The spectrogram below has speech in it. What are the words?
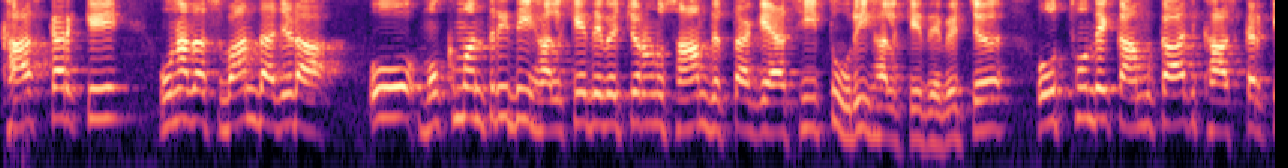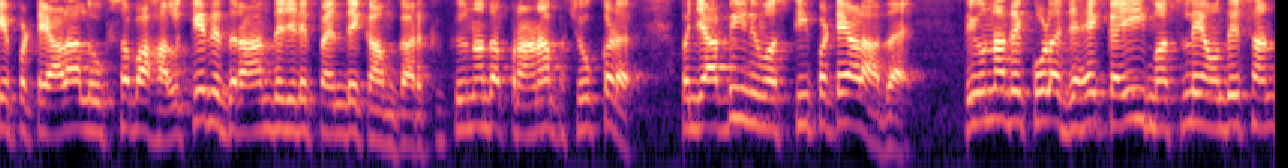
ਖਾਸ ਕਰਕੇ ਉਹਨਾਂ ਦਾ ਸਬੰਧ ਆ ਜਿਹੜਾ ਉਹ ਮੁੱਖ ਮੰਤਰੀ ਦੀ ਹਲਕੇ ਦੇ ਵਿੱਚ ਉਹਨਾਂ ਨੂੰ ਸਾਂਭ ਦਿੱਤਾ ਗਿਆ ਸੀ, ਧੂਰੀ ਹਲਕੇ ਦੇ ਵਿੱਚ। ਉੱਥੋਂ ਦੇ ਕੰਮਕਾਜ, ਖਾਸ ਕਰਕੇ ਪਟਿਆਲਾ ਲੋਕ ਸਭਾ ਹਲਕੇ ਦੇ ਦੌਰਾਨ ਦੇ ਜਿਹੜੇ ਪੈਂਦੇ ਕੰਮ ਕਰ ਕਿਉਂਕਿ ਉਹਨਾਂ ਦਾ ਪੁਰਾਣਾ ਪਿਛੋਕੜ ਪੰਜਾਬੀ ਯੂਨੀਵਰਸਿਟੀ ਪਟਿਆਲਾ ਦਾ ਹੈ। ਤੇ ਉਹਨਾਂ ਦੇ ਕੋਲ ਅਜਿਹੇ ਕਈ ਮਸਲੇ ਆਉਂਦੇ ਸਨ,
